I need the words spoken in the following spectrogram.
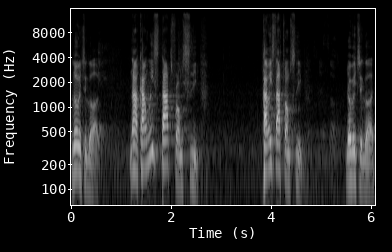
Glory to God. Now, can we start from sleep? Can we start from sleep? Glory to God.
